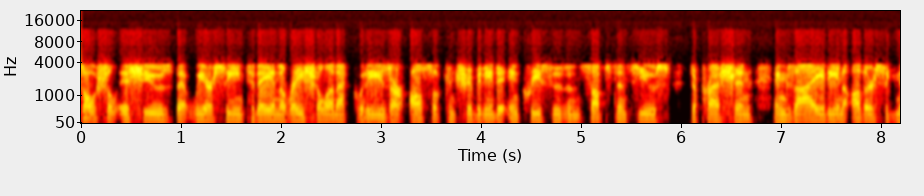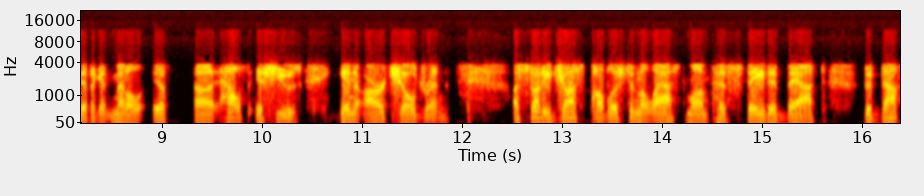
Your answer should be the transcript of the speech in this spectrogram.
social issues that we are seeing today and the racial inequities are also contributing to increases in substance use, depression, anxiety, and other significant mental uh, health issues in our children. A study just published in the last month has stated that the deaths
